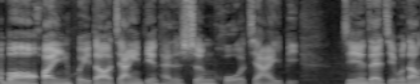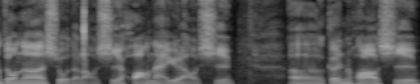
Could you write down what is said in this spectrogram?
众朋友，欢迎回到佳音电台的生活加一笔。今天在节目当中呢，是我的老师黄乃玉老师，呃，跟黄老师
